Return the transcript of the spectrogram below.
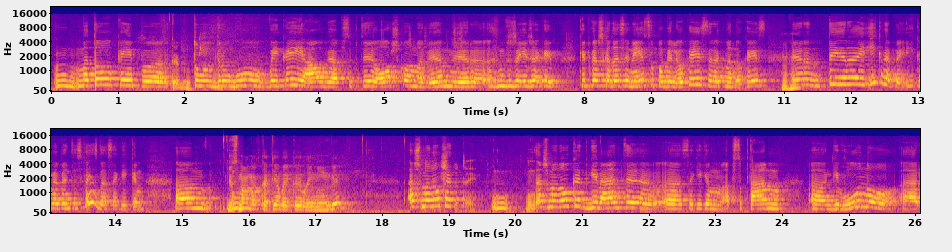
Matau, kaip Tegu. tų draugų vaikai auga apsupti oškom, avim ir žaidžia kaip, kaip kažkada seniai su pagaliukais ir akmenukais. Mhm. Ir tai yra įkvepia, įkvepiantis vaizdas, sakykime. Um, Jūs manot, kad tie vaikai laimingi? Aš manau, kad, tai. aš manau, kad gyventi, uh, sakykime, apsuptam uh, gyvūnų ar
